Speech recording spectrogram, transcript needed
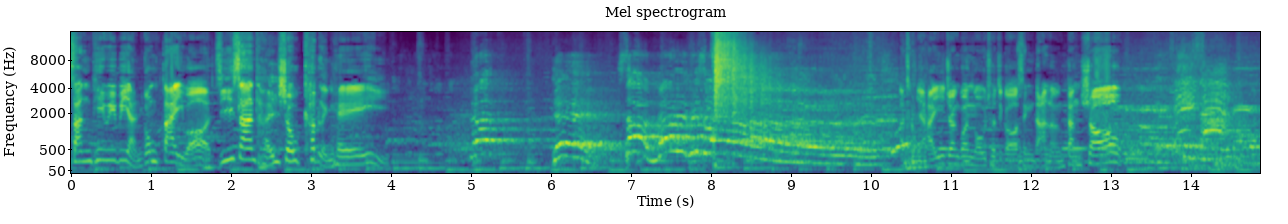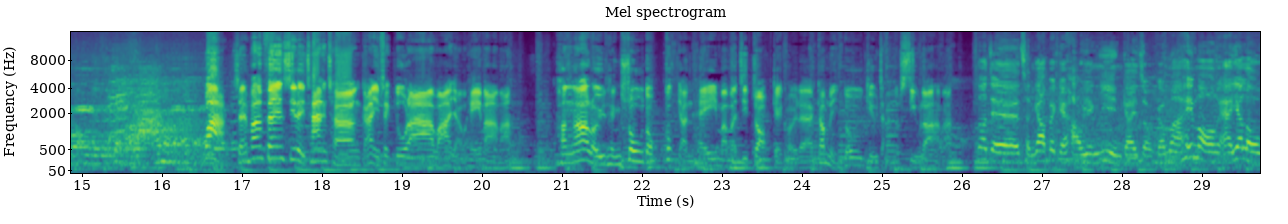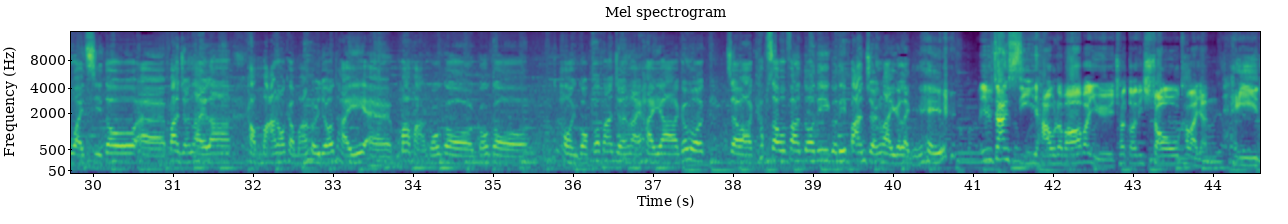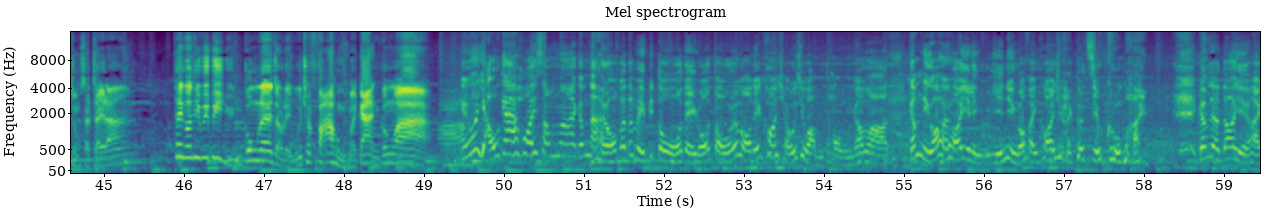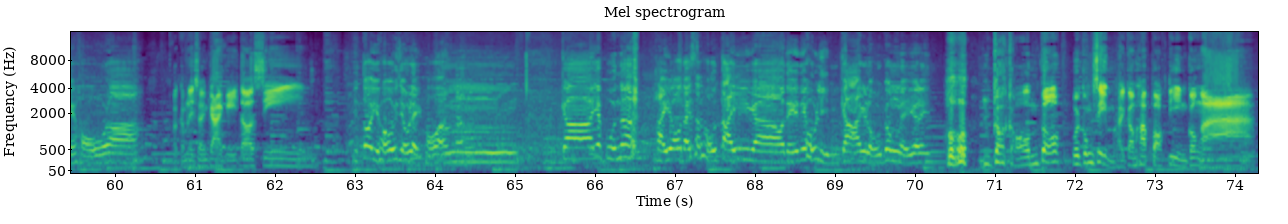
新 TVB 人工低喎，紫山睇 show 吸靈氣。一、二、三，Merry Christmas！啊，尋日喺將軍澳出席個聖誕亮燈 show。哇！成班 fans 嚟撐場，梗係要識 do 啦，玩下遊戲嘛，係嘛？憑下雷霆掃毒谷人氣，默默接 job 嘅佢咧，今年都叫賺到笑啦，係嘛？多謝陳家碧嘅效應依然繼續咁啊！希望誒一路維持到誒頒獎禮啦。琴晚我琴晚去咗睇誒 Mama 嗰個嗰個韓國嗰頒獎禮，係啊，咁我就話吸收翻多啲嗰啲頒獎禮嘅靈氣。你 要爭事後啦噃，不如出多啲 show 吸下人氣，仲實際啦。聽講 TVB 員工咧就嚟會出花紅同埋加人工啊！如果有梗係開心啦，咁但係我覺得未必到我哋嗰度，因為我哋啲 contract 好似話唔同噶嘛。咁如果佢可以連演員嗰份 contract 都照顧埋，咁就當然係好啦。啊，咁你想加幾多先？越多越好，好似好離譜啊！嗯，加一半啦。係啊，我底薪好低㗎，我哋啲好廉價嘅勞工嚟嘅你。嚇、要加咁多？喂，公司唔係咁刻薄啲員工啊！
